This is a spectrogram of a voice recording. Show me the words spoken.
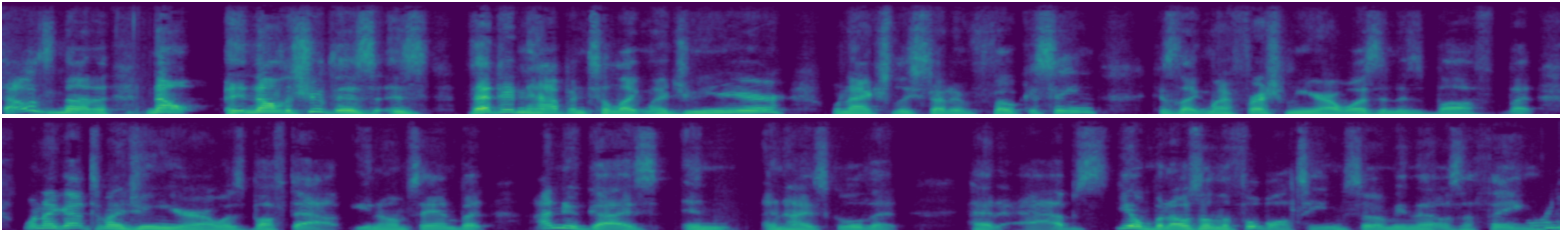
that was not a now. Now the truth is, is that didn't happen until like my junior year when I actually started focusing. Because like my freshman year, I wasn't as buff, but when I got to my junior year, I was buffed out. You know what I'm saying? But I knew guys in in high school that had abs. You know, but I was on the football team, so I mean that was a thing. Well,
